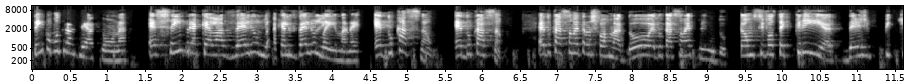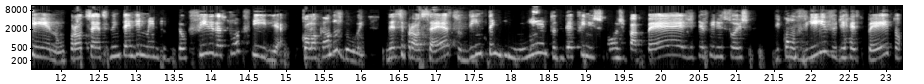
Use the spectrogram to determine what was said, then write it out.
tem como trazer à tona. É sempre aquela velho, aquele velho lema, né? Educação. Educação. Educação é transformador, educação é tudo. Então, se você cria desde pequeno um processo de entendimento do seu filho e da sua filha, colocando os dois nesse processo de entendimento, de definições de papéis, de definições de convívio, de respeito,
